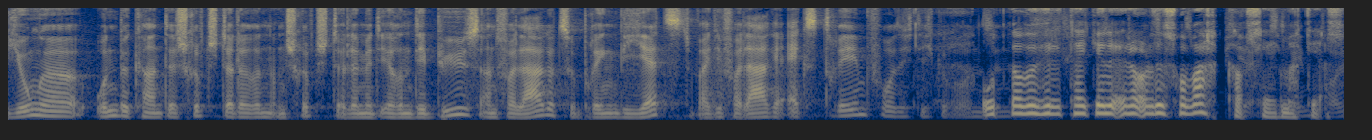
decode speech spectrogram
junge, unbekannte Schriftstellerinnen und Schriftsteller mit ihren Debüts an Verlage zu bringen, wie jetzt, weil die Verlage extrem vorsichtig geworden sind. Útgáfufyrirtækinu eru orðin svo varkáð, segir Mattias.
